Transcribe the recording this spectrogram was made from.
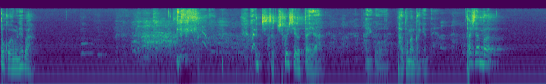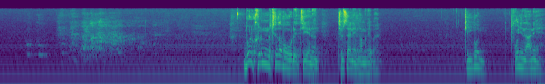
뻐꾸기 한번 해봐. 진짜 죽을 싫었다 야. 아이고 다 도망가겠네. 다시 한번. 뭘 그런 거 쳐다보고 그래 뒤에는. 집사님 한번 해봐. 김분 분이 나네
